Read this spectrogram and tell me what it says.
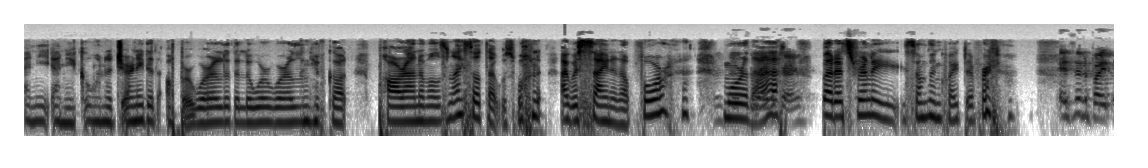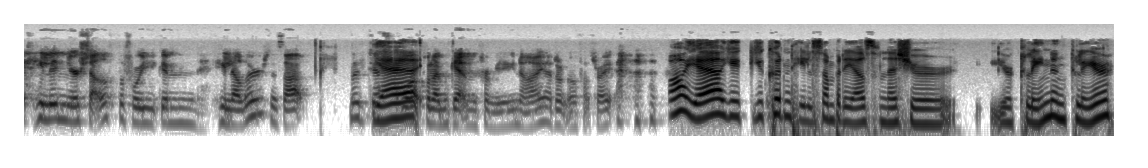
and you and you go on a journey to the upper world or the lower world, and you've got power animals. And I thought that was one I was signing up for, mm-hmm. more of that. Okay. But it's really something quite different. Is it about healing yourself before you can heal others? Is that yeah, that's what I'm getting from you now. I don't know if that's right. oh yeah, you you couldn't heal somebody else unless you're you're clean and clear,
